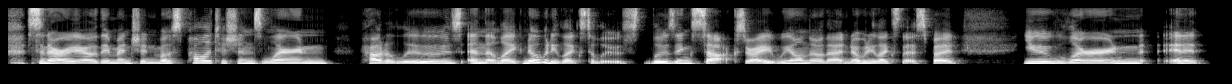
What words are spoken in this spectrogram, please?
scenario, they mentioned most politicians learn how to lose and that like nobody likes to lose. Losing sucks, right? We all know that. Nobody likes this, but you learn and it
